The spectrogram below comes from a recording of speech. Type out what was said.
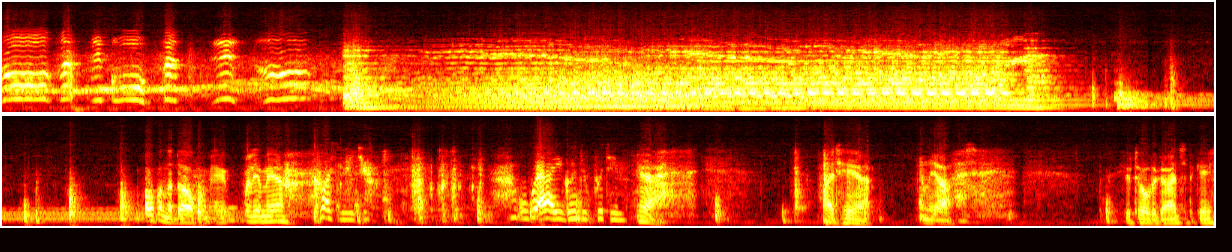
no, let me go. Let me go. Open the door for me, will you, Mia? Of course, Major. Where are you going to put him? Yeah. Right here, in the office. You told the guards at the gate?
